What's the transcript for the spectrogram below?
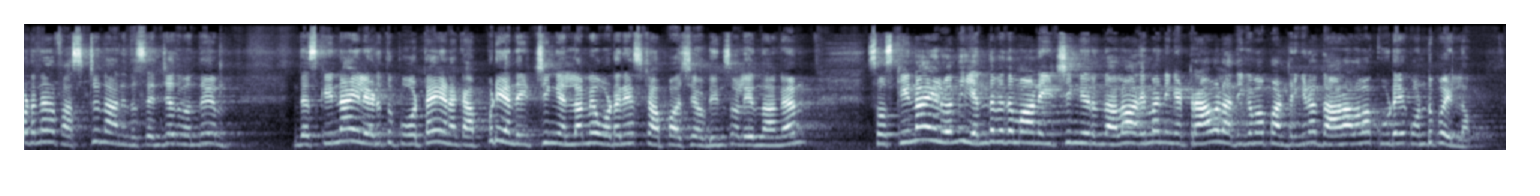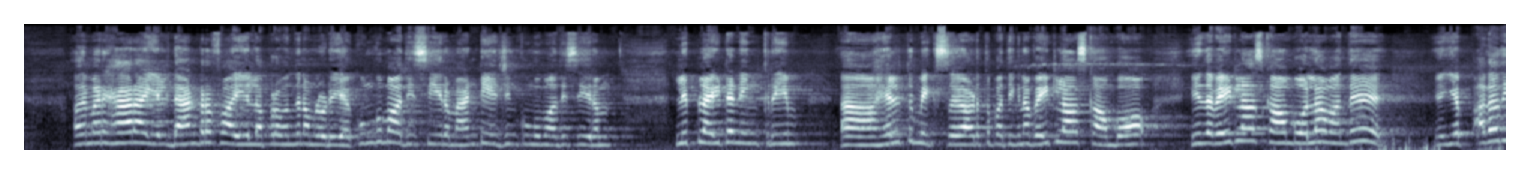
உடனே ஃபஸ்ட்டு நான் இந்த செஞ்சது வந்து இந்த ஸ்கின் ஆயில் எடுத்து போட்டேன். எனக்கு அப்படி அந்த இச்சிங் எல்லாமே உடனே ஸ்டாப் ஆச்சு அப்படின்னு சொல்லியிருந்தாங்க. ஸோ ஸ்கின் ஆயில் வந்து எந்த விதமான இச்சிங் இருந்தாலும் அதே மாதிரி நீங்கள் ட்ராவல் அதிகமாக பண்ணுறீங்கன்னா தாராளமாக கூட கொண்டு போயிடலாம். அதே மாதிரி ஹேர் ஆயில் டேண்ட்ரஃப் ஆயில் அப்புறம் வந்து நம்மளுடைய Kumkumadi serum anti ageing Kumkumadi serum lip lightening cream health mix அடுத்து பார்த்தீங்கன்னா வெயிட் லாஸ் காம்போ இந்த வெயிட் லாஸ் காம்போலாம் வந்து எப் அதாவது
